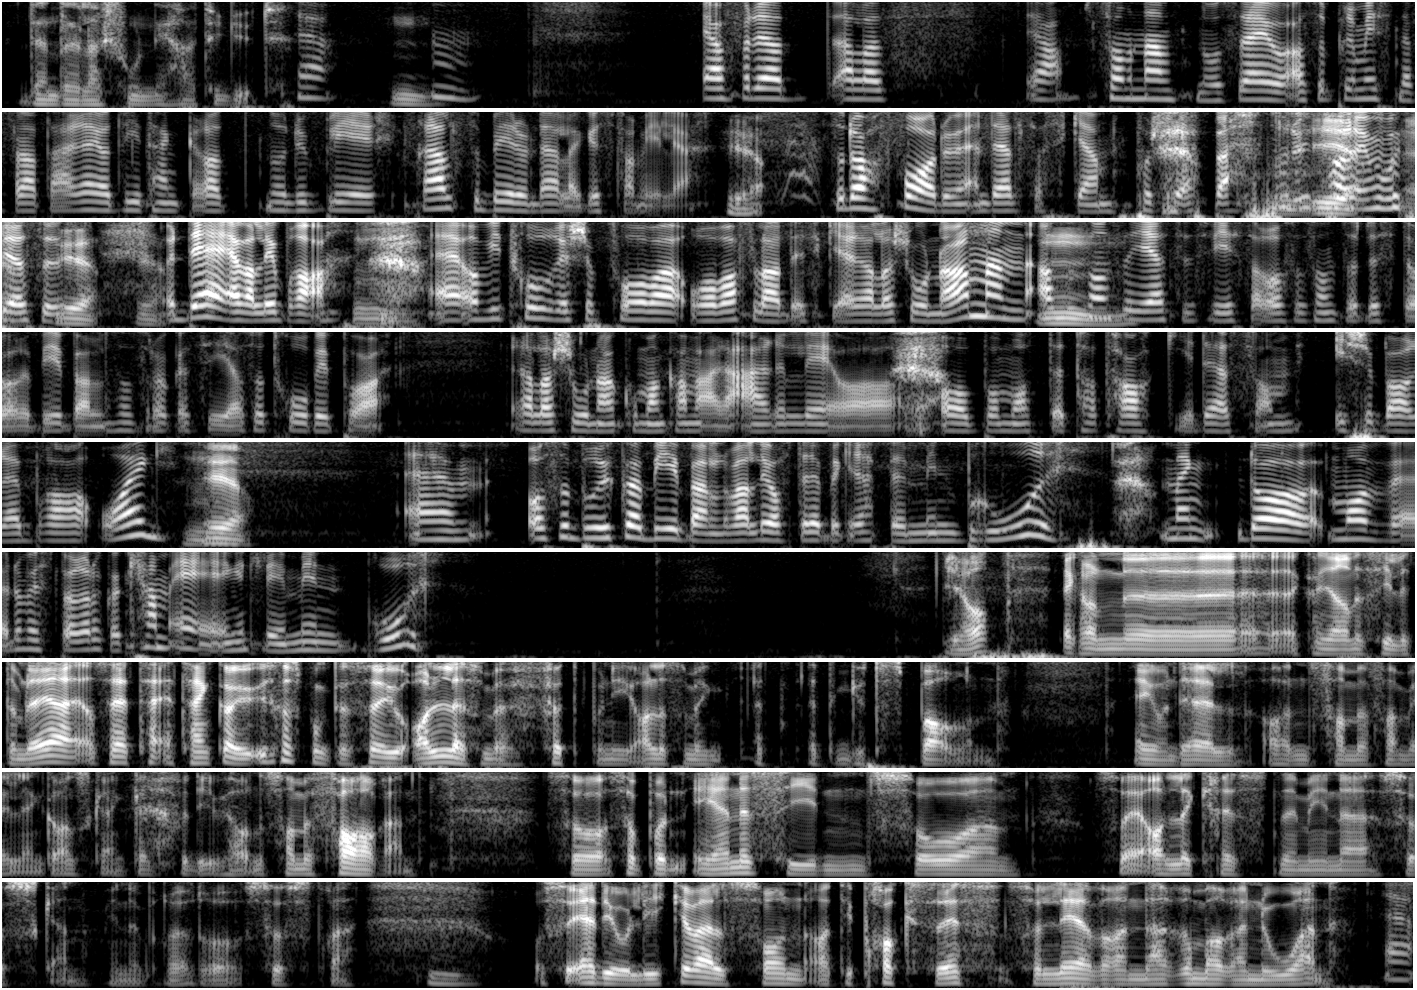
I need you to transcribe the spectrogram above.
den relasjonen jeg har til Gud. Ja. Mm. Mm. Ja, for det at, ellers, ja, som nevnt nå, så er jo altså premissene for dette her er jo at vi tenker at når du blir frelst, så blir du en del av Guds familie. Ja. Så da får du en del søsken på kjøpet når du tar Ja. imot Jesus. Ja, ja. Og det er veldig bra. Mm. Eh, og vi tror ikke på overfladiske relasjoner, men altså Mm. sånn som Jesus viser oss, og sånn som det står i Bibelen, sånn som dere sier, så tror vi på relasjoner hvor man kan være ærlig og, og på en måte ta tak i det som ikke bare er bra òg. Mm. Ja. Um, og så bruker Bibelen veldig ofte det begrepet 'min bror'. Men da må vi, da vil jeg spørre dere, hvem er egentlig min bror? Ja, jeg kan, eh, jeg kan gjerne si litt om det. Jeg, altså jeg, te- jeg tenker I utgangspunktet så er jo alle som er født på ny, alle som er et, et Guds barn, er jo en del av den samme familien, ganske enkelt fordi vi har den samme faren. Så, så på den ene siden så, så er alle kristne mine søsken, mine brødre og søstre. Mm. Og så er det jo likevel sånn at i praksis så lever jeg nærmere noen. Ja.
